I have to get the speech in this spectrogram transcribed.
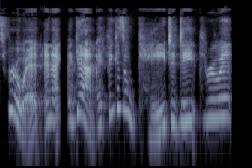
through it. And I, again, I think it's okay to date through it,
